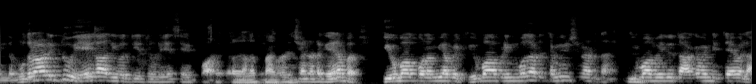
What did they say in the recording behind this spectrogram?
இந்த முதலாளித்துவ ஏகாதிபத்தியத்தினுடைய செயற்பாடுகள். தொடர்ச்சியா நடக்குது. ஏன்னா கியூபா கொலம்பியா அப்படி கியூபா அப்படிங்கும்போது அது கம்யூனிஸ்ட் நாடு தானே கியூபா மீது தாக்க வேண்டிய தேவையில்ல.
